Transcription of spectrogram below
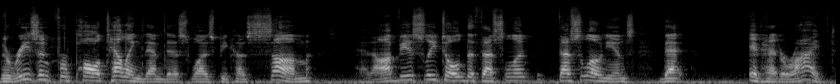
The reason for Paul telling them this was because some had obviously told the Thessalonians that it had arrived.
